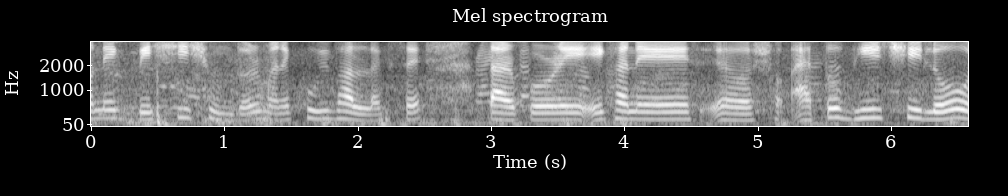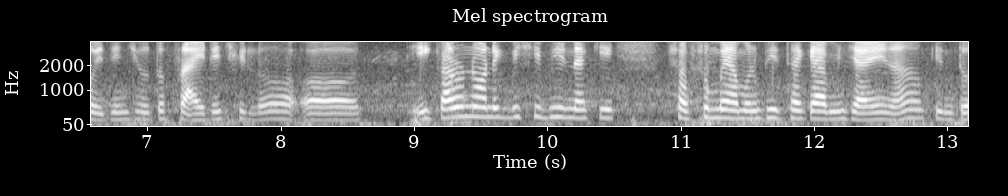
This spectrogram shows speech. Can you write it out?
অনেক বেশি সুন্দর মানে খুবই ভালো লাগছে। তারপরে এখানে এত ভিড় ছিল, ওই দিন যেহেতু ফ্রাইডে ছিল এই কারণে অনেক বেশি ভিড় নাকি সবসময় এমন ভিড় থাকে আমি জানি না, কিন্তু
